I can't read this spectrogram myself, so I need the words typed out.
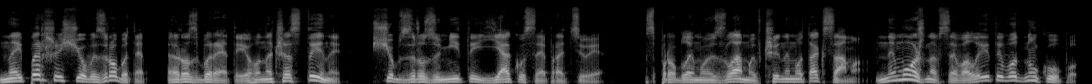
Найперше, що ви зробите, розберете його на частини, щоб зрозуміти, як усе працює. З проблемою зла ми вчинимо так само не можна все валити в одну купу.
